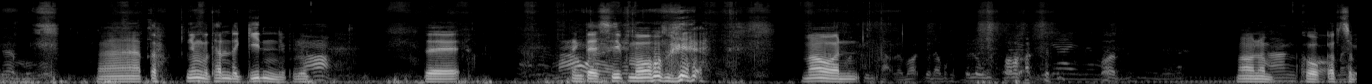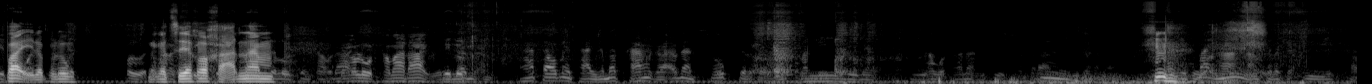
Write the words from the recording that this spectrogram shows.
แก้มมึง อ่าต่อยังบ่ทันได้กินอยู่พะลุงแต่ตั้งแต่สิบโมงเมาอันกินข้าวแล้วบ่จะเอาไปลงพอดเมาน้ำโคกกับสไปร์แล้วพะลุงเปิดแล้วก็เสียเขาขาดน้ก็โหลดเข้ามาได้เดี๋ยวหาเตาไม่ไผ่น่ะมาค้างกับเอานั่นซุปซะเลยมันมีอยู่แม่เอาอันนั้นสิอืมไม่มีสระจะอีเขา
